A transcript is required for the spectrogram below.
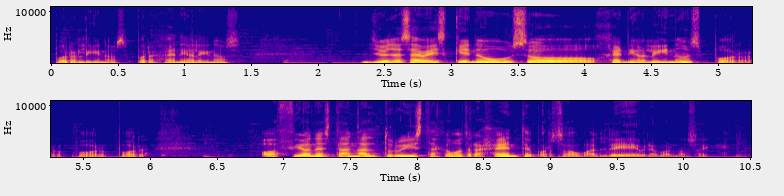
por Linux, por Genio Linux. Yo ya sabéis que no uso Genio Linux por, por, por opciones tan altruistas como otra gente, por software libre, por no sé qué.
